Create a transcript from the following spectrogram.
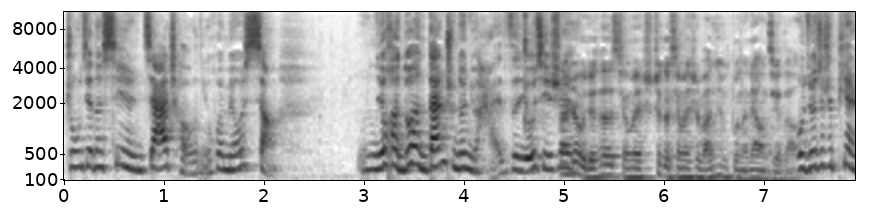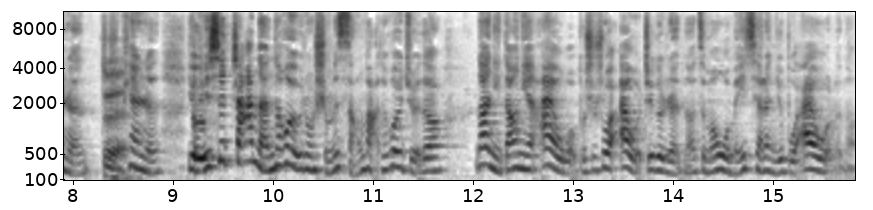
中间的信任加成，你会没有想。有很多很单纯的女孩子，尤其是但是我觉得他的行为是这个行为是完全不能谅解的。我觉得这是骗人，这是骗人。有一些渣男他会有一种什么想法？他会觉得，那你当年爱我，不是说爱我这个人呢？怎么我没钱了你就不爱我了呢？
